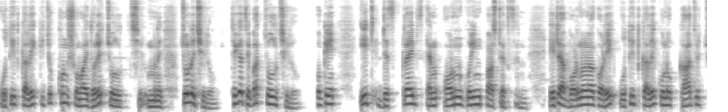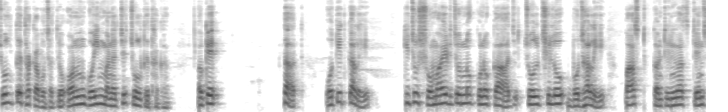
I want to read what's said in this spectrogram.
অতীতকালে কিছুক্ষণ সময় ধরে চলছিল মানে চলেছিল, ঠিক আছে? বা চলছিল। Okay it describes an ongoing past action এটা বর্ণনা করে অতীতকালে কোনো কাজ চলতে থাকা বোঝাতে অনগোয়িং মানে হচ্ছে চলতে থাকা। ওকে, অর্থাৎ অতীতকালে কিছু সময়ের জন্য কোনো কাজ চলছিল বোঝালে পাস্ট কন্টিনিউয়াস টেন্স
